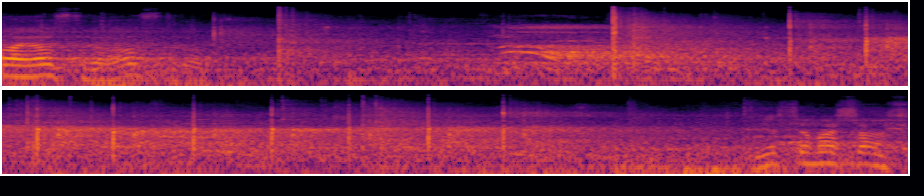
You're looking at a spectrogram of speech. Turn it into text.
Mikołaj, ostro, ostro. Jeszcze masz szansę.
